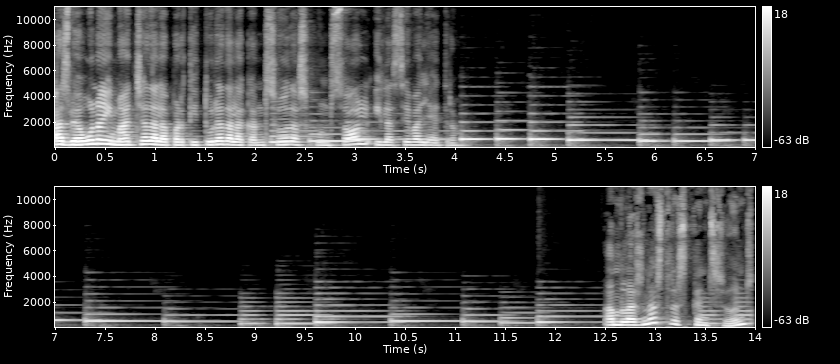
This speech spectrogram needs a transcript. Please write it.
Es veu una imatge de la partitura de la cançó Desconsol i la seva lletra. Amb les nostres cançons,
